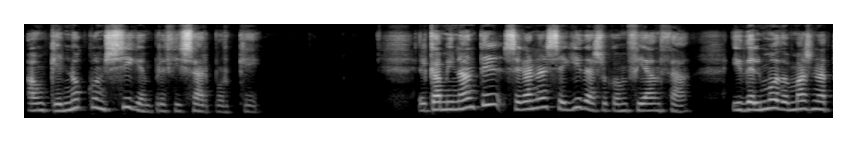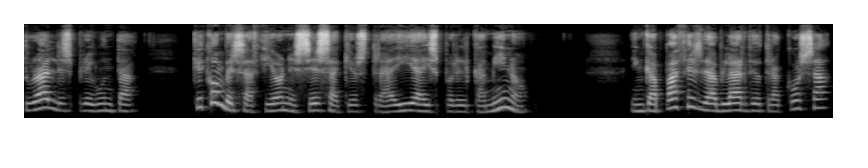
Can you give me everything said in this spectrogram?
aunque no consiguen precisar por qué. El caminante se gana enseguida su confianza y del modo más natural les pregunta ¿Qué conversación es esa que os traíais por el camino? Incapaces de hablar de otra cosa,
